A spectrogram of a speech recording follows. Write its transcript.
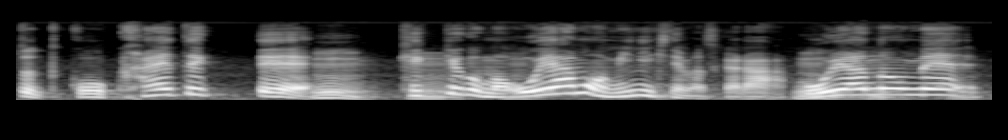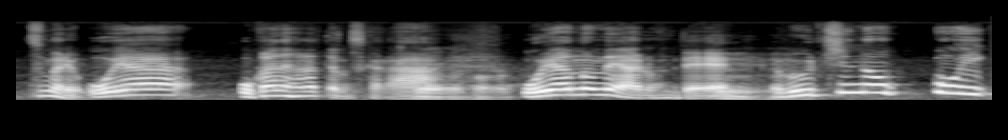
とこう変えてって、ーうん。結局まあうん。親も見に来てますから、うん。親の目つまり親お金払ってますから、親の目あるんで、うちの子一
